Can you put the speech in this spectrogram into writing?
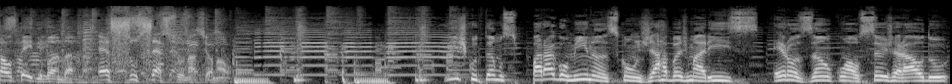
Saltei de Banda, é sucesso nacional. E escutamos Paragominas com Jarbas Maris, Erosão com Alceu Geraldo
